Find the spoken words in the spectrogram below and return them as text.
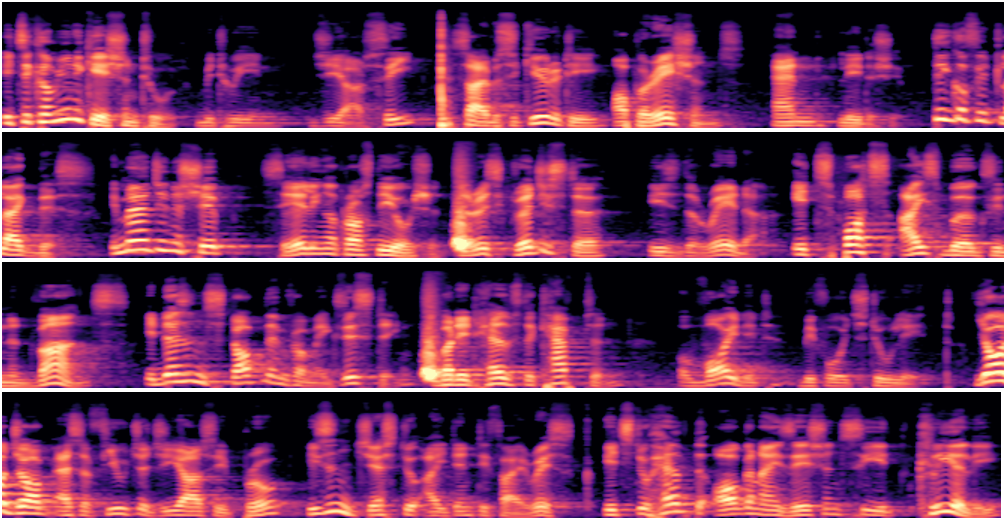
It's a communication tool between GRC, cybersecurity, operations, and leadership. Think of it like this. Imagine a ship sailing across the ocean. The risk register is the radar. It spots icebergs in advance. It doesn't stop them from existing, but it helps the captain avoid it before it's too late. Your job as a future GRC pro isn't just to identify risk, it's to help the organization see it clearly,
